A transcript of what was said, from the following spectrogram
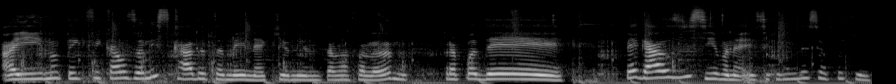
Aí não tem que ficar usando escada também, né? Que o Nino tava falando. Pra poder pegar os de cima, né? Esse aqui não desceu, por quê?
